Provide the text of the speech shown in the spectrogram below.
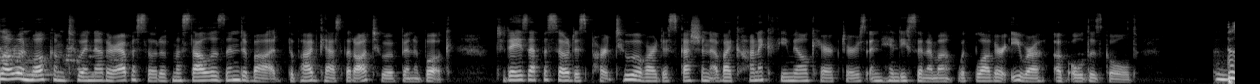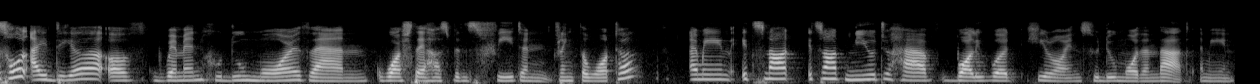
Hello and welcome to another episode of Masala Zindabad, the podcast that ought to have been a book. Today's episode is part two of our discussion of iconic female characters in Hindi cinema with blogger Ira of Old is Gold. This whole idea of women who do more than wash their husband's feet and drink the water. I mean, it's not it's not new to have Bollywood heroines who do more than that. I mean,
